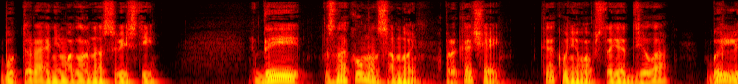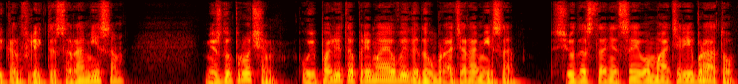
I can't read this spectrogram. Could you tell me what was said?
будто Рая не могла нас свести. Да и знаком он со мной, прокачай. Как у него обстоят дела? Были ли конфликты с Арамисом? Между прочим, у Ипполита прямая выгода убрать Арамиса. Все достанется его матери и брату.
